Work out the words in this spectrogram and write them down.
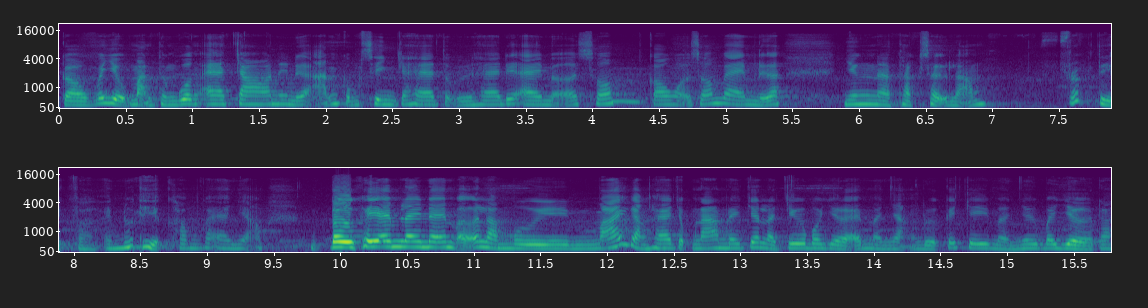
còn ví dụ mạnh thường quân a cho nên nữa ảnh cũng xin cho hai tụi hai đứa em ở sớm con ở sớm với em nữa nhưng là thật sự là ông rất tuyệt vời. Em nói thiệt không có ai nhạo từ khi em lên đây em ở là mười mấy gần hai chục năm đây chứ là chưa bao giờ em mà nhận được cái chi mà như bây giờ ta.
